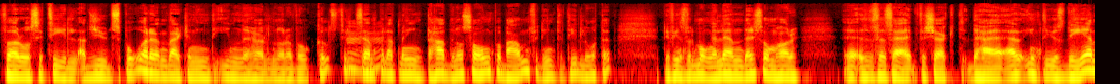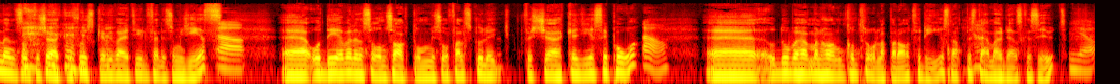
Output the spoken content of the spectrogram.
för att se till att ljudspåren verkligen inte innehöll några vocals till exempel. Att man inte hade någon sång på band för det är inte tillåtet. Det finns väl många länder som har eh, så att säga, försökt det här, eh, inte just det, men som försöker fuska vid varje tillfälle som ges. Ja. Eh, och det är väl en sån sak de i så fall skulle försöka ge sig på. Ja. Eh, och då behöver man ha en kontrollapparat för det och snabbt bestämma hur den ska se ut. Ja.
